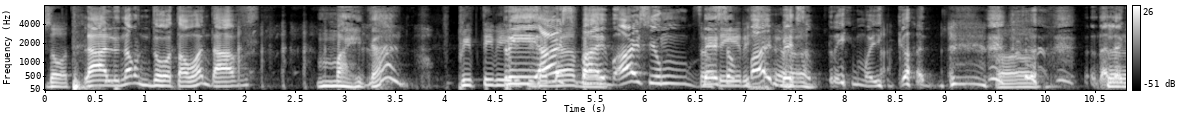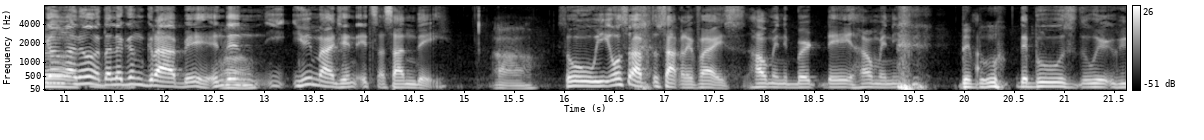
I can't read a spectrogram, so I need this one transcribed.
Dota. lalo na kung Dota 1. Tapos, my God. 50 minutes 3 isang hours, laban. 5 hours, yung Sa best of series. 5, best of 3. My God. Oo. talagang Pero- ano, talagang grabe. And then, y- you imagine, it's a Sunday. Ah. So, we also have to sacrifice how many birthday, how many debut. debuts we, we,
